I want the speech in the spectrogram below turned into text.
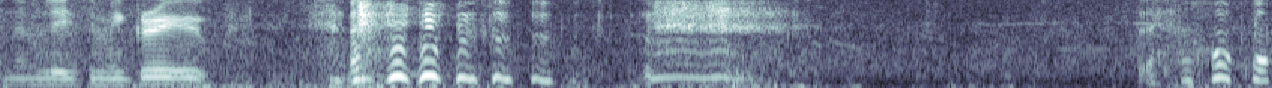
And I'm losing my group. so,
